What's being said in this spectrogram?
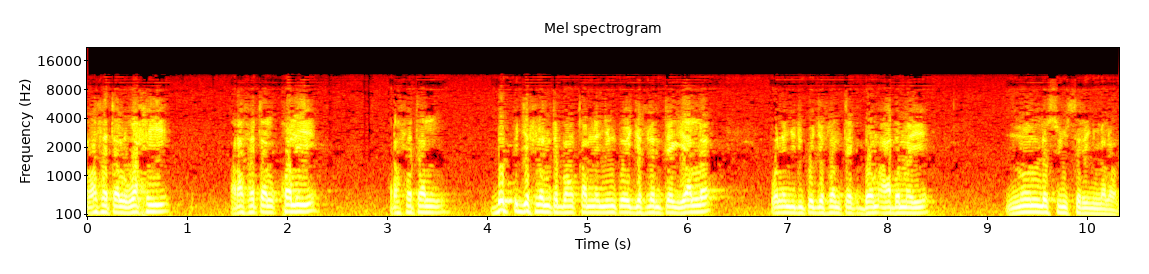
rafetal wax yi rafetal xol yi rafetal bépp jëflante boo xam ne ñu ngi koy jëflanteeg yàlla wala ñu di ko jëflanteeg doomu aadama yi. noonu la suñ sëriñ meloon.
